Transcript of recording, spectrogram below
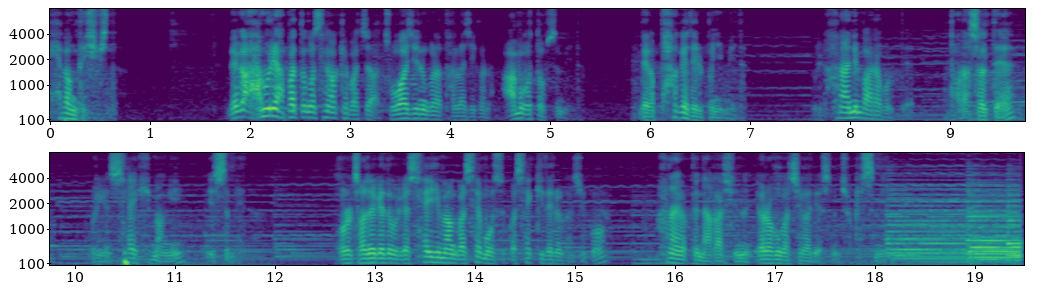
해방되십시다. 내가 아무리 아팠던 걸 생각해봤자 좋아지는 거나 달라지는 거나 아무것도 없습니다. 내가 파괴될 뿐입니다. 우리 하나님 바라볼 때, 돌아설 때, 우리에게 새 희망이 있습니다. 오늘 저녁에도 우리가 새 희망과 새 모습과 새 기대를 가지고 하나님 앞에 나갈 수 있는 여러분과 제가 되었으면 좋겠습니다.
